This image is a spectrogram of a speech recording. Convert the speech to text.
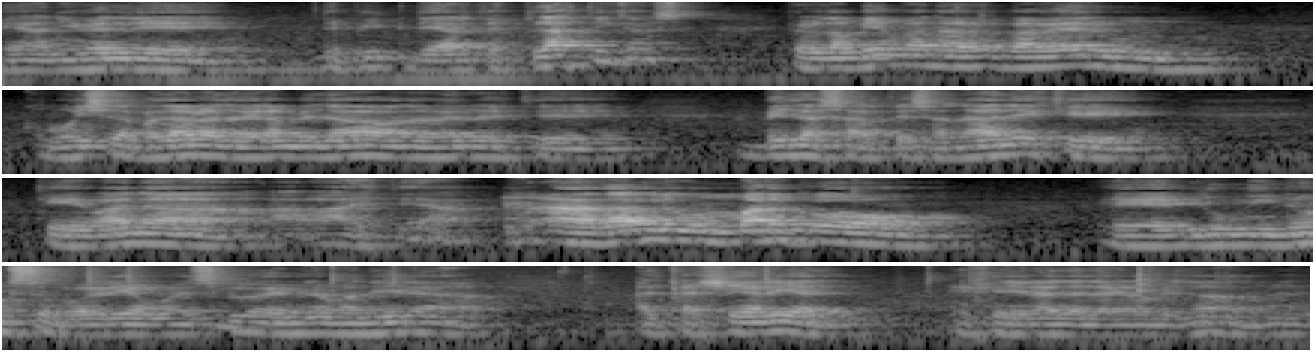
eh, a nivel de, de, artes plásticas, pero también va a haber, un, como dice la palabra, la gran velada, van a haber este, velas artesanales que, que van a, a, este, darle un marco eh, luminoso, podríamos decirlo de alguna manera, al taller y al, en general de la gran velada también.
